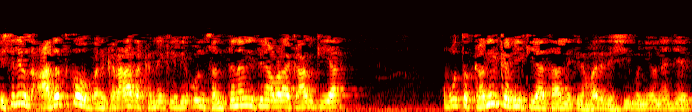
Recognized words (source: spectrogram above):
इसलिए उस आदत को बरकरार रखने के लिए उन संत ने भी इतना बड़ा काम किया। वो तो कभी कभी किया था, लेकिन हमारे ऋषि मुनियों ने जो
